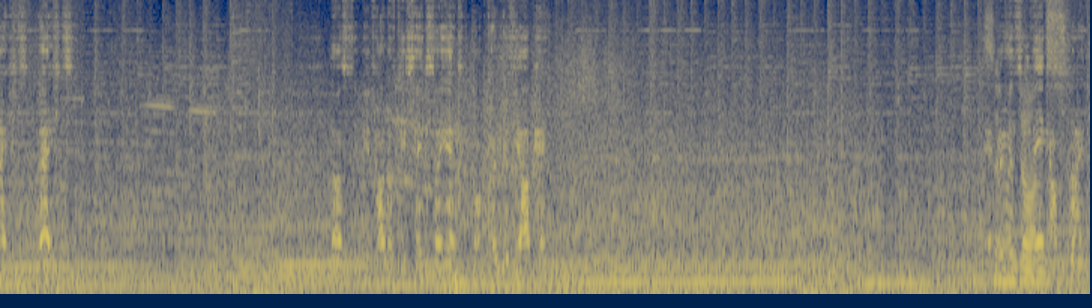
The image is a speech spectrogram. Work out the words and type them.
rechts, rechts. Dusty, wir fahren auf die Sheikh Zayed. Dort können wir sie abhängen. Er will uns den Weg abschneiden.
